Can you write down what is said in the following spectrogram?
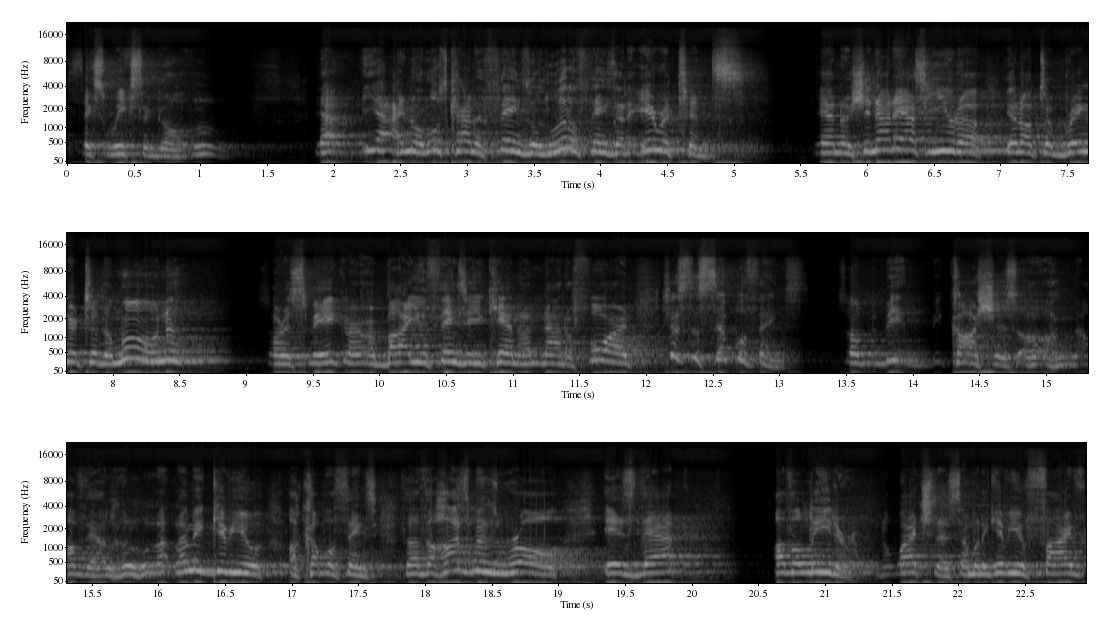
six weeks ago. Mm. Yeah, yeah, I know those kind of things, those little things that are irritants. You know, she's not asking you to, you know, to bring her to the moon so to speak, or, or buy you things that you cannot afford, just the simple things. So be, be cautious of, that. Let me give you a couple things. The, the husband's role is that of a leader. Now watch this. I'm going to give you five,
